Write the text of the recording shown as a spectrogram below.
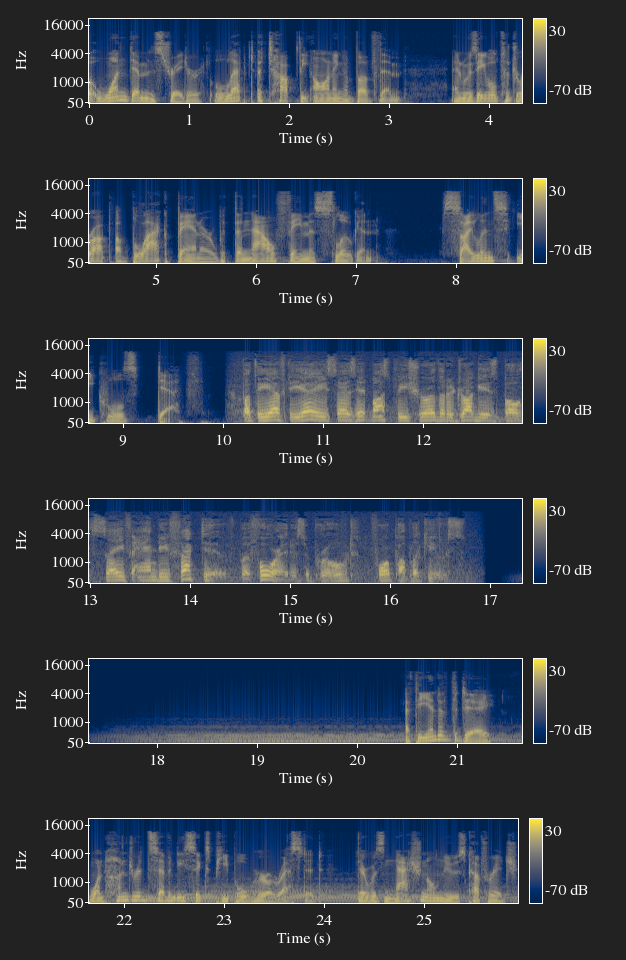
but one demonstrator leapt atop the awning above them and was able to drop a black banner with the now famous slogan Silence equals death. But the FDA says it must be sure that a drug is both safe and effective before it is approved for public use. At the end of the day, 176 people were arrested. There was national news coverage,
